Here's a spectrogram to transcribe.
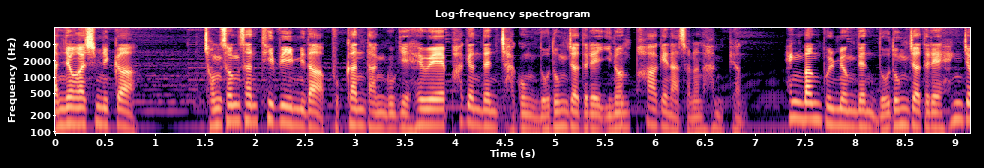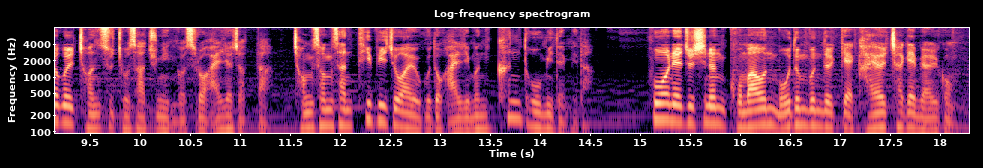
안녕하십니까. 정성산 TV입니다. 북한 당국이 해외에 파견된 자국 노동자들의 인원 파악에 나서는 한편 행방불명된 노동자들의 행적을 전수조사 중인 것으로 알려졌다. 정성산 TV 좋아요 구독 알림은 큰 도움이 됩니다. 후원해주시는 고마운 모든 분들께 가열차게 멸공.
